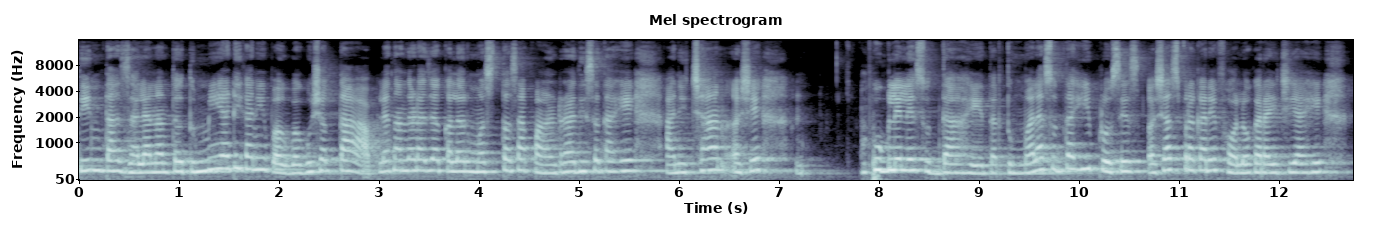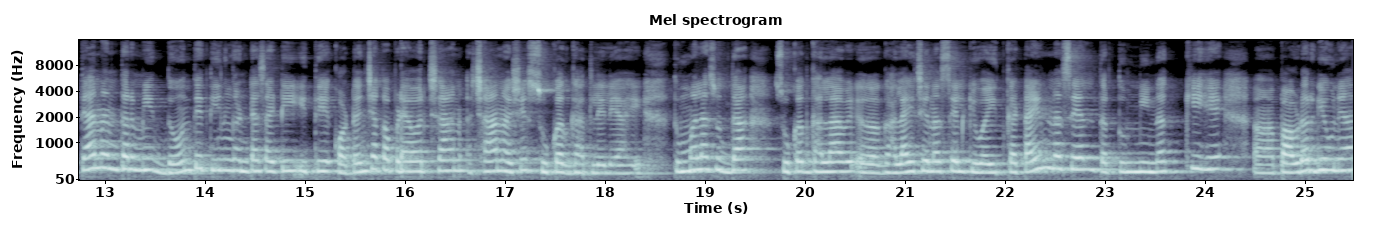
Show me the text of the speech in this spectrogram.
तीन तास झाल्यानंतर तुम्ही या ठिकाणी ब बघू शकता आपल्या तांदळाचा कलर मस्त असा पांढरा दिसत आहे आणि छान असे फुगलेले सुद्धा आहे. तर तुम्हाला सुद्धा ही प्रोसेस अशाच प्रकारे फॉलो करायची आहे. त्यानंतर मी दोन ते तीन घंट्यासाठी इथे कॉटनच्या कपड्यावर छान छान असे सुकत घातलेले आहे. तुम्हाला सुद्धा सुकत घालावे घालायचे नसेल किंवा इतका टाईम नसेल तर तुम्ही नक्की हे पावडर घेऊन या.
